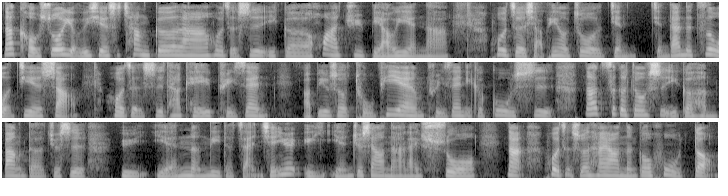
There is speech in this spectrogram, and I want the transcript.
那口说有一些是唱歌啦，或者是一个话剧表演呐、或者小朋友做简简单的自我介绍，或者是他可以 present 啊，比如说图片 present 一个故事，那这个都是一个很棒的，就是语言能力的展现。因为语言就是要拿来说，那或者说他要能够互动，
